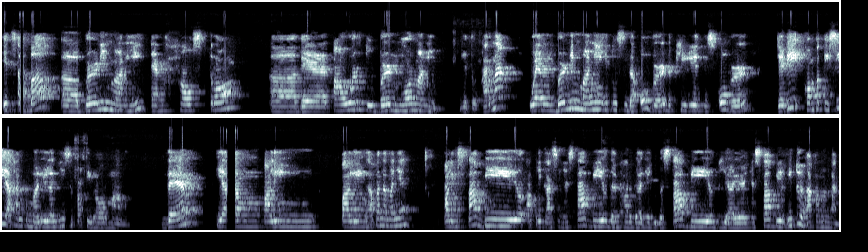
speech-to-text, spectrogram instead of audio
it's about uh, burning money and how strong uh, their power to burn more money, gitu. Karena when burning money itu sudah over, the period is over, jadi kompetisi akan kembali lagi seperti normal. Then yang paling paling apa namanya paling stabil, aplikasinya stabil dan harganya juga stabil, biayanya stabil, itu yang akan menang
